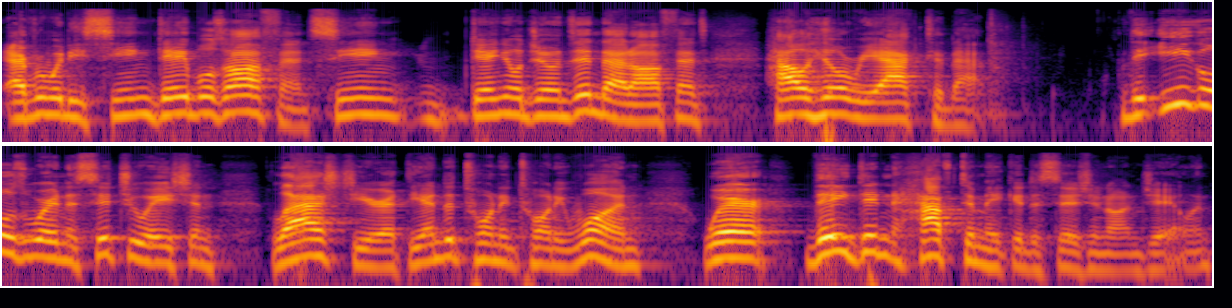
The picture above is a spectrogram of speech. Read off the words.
everybody seeing Daboll's offense, seeing Daniel Jones in that offense, how he'll react to that. The Eagles were in a situation last year at the end of 2021 where they didn't have to make a decision on Jalen.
